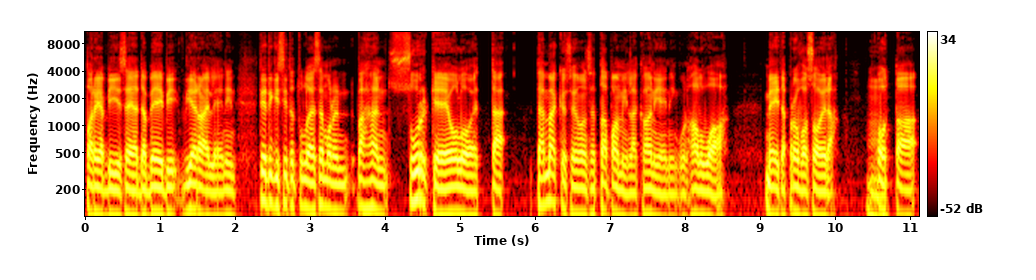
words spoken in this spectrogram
paria biisejä, ja The Baby vierailee, niin tietenkin siitä tulee semmoinen vähän surkea olo, että tämäkö se on se tapa, millä Kanye niin kuin haluaa meitä provosoida, mm. ottaa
